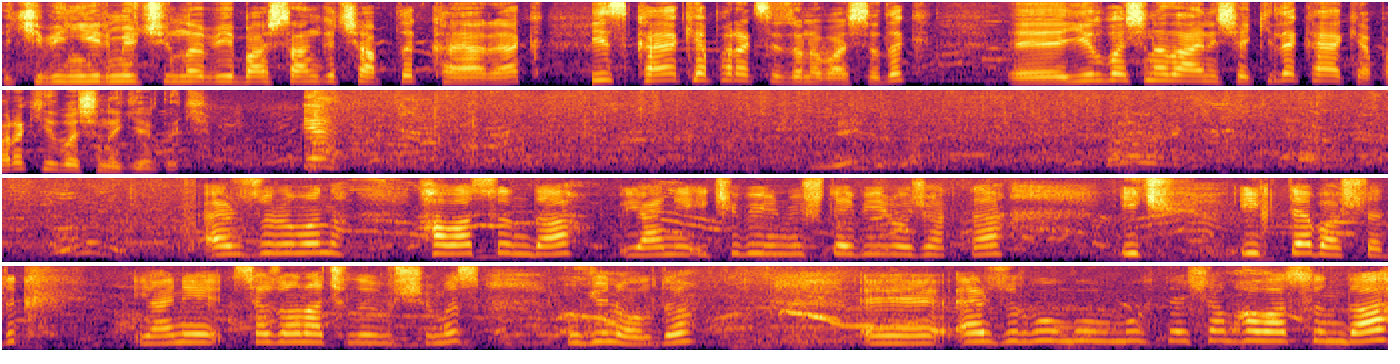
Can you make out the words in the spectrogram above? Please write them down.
2023 yılında bir başlangıç yaptık kayarak. Biz kayak yaparak sezona başladık. E, yılbaşına da aynı şekilde kayak yaparak yılbaşına girdik. Erzurum'un havasında yani 2023'te 1 Ocak'ta ilk ilkte başladık. Yani sezon açılışımız bugün oldu. Ee, Erzurum'un bu muhteşem havasında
